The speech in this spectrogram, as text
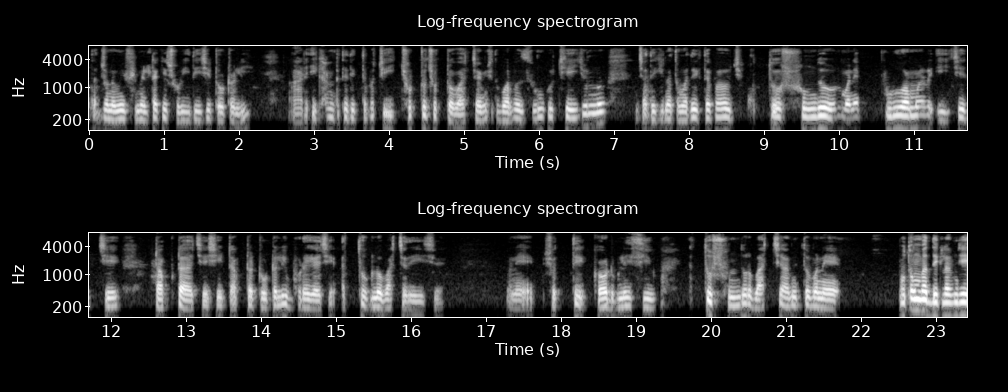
তার জন্য আমি ফিমেলটাকে সরিয়ে দিয়েছি টোটালি আর এখানটাতে দেখতে পাচ্ছ এই ছোট্ট ছোট্ট বাচ্চা। আমি শুধু বারবার জুম করছি এই জন্য, যাতে কিনা তোমরা দেখতে পাও যে কত সুন্দর মানে পুরো আমার এই যে যে টাপটা আছে, সেই টাপটা টোটালি ভরে গেছে। এতগুলো বাচ্চা দিয়েছে। মানে সত্যি গড ব্লেস ইউ এত সুন্দর বাচ্চা, আমি তো মানে প্রথমবার দেখলাম যে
